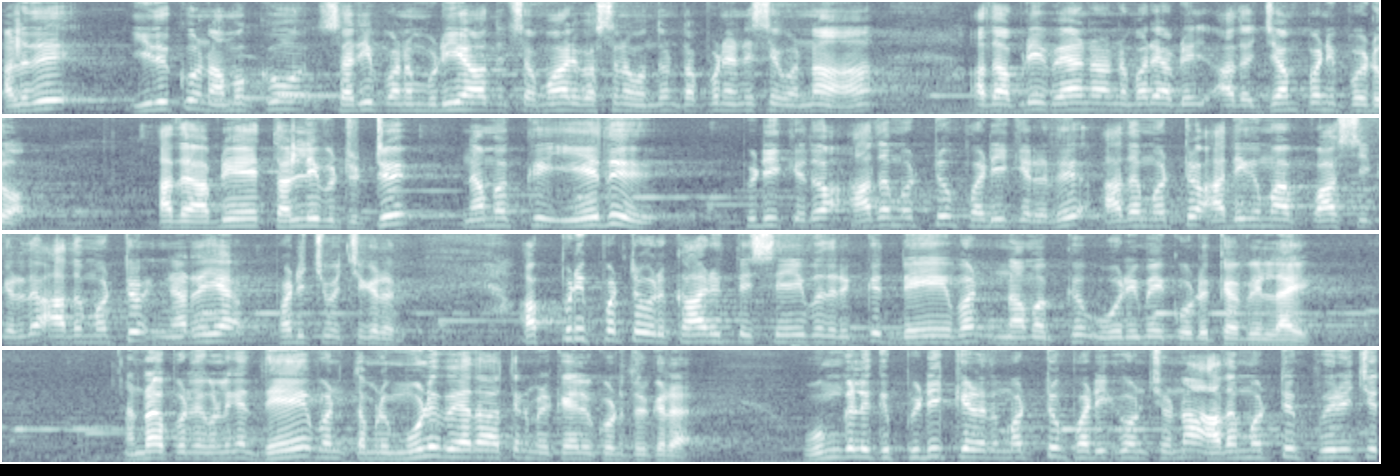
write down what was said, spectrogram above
அல்லது இதுக்கும் நமக்கும் சரி பண்ண முடியாதுன்னு சொன்ன மாதிரி வசனம் வந்தோம் டப்புன்னு என்ன செய்வோம்னா அதை அப்படியே வேணான்ற மாதிரி அப்படியே அதை ஜம்ப் பண்ணி போயிடுவோம். அதை அப்படியே தள்ளி விட்டுட்டு நமக்கு எது பிடிக்குதோ அதை மட்டும் படிக்கிறது அதை மட்டும் அதிகமாக வாசிக்கிறது அதை மட்டும் நிறைய படித்து வச்சுக்கிறது. அப்படிப்பட்ட ஒரு காரியத்தை செய்வதற்கு தேவன் நமக்கு உரிமை கொடுக்கவில்லை. நன்றாக புரிந்து கொள்ளுங்க? தேவன் தம்முடைய முழு வேதாத்தை நம்ம கையில் கொடுத்துருக்கிறார். உங்களுக்கு பிடிக்கிறது மட்டும் படிக்கணும்னு சொன்னால் அதை மட்டும் பிரித்து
